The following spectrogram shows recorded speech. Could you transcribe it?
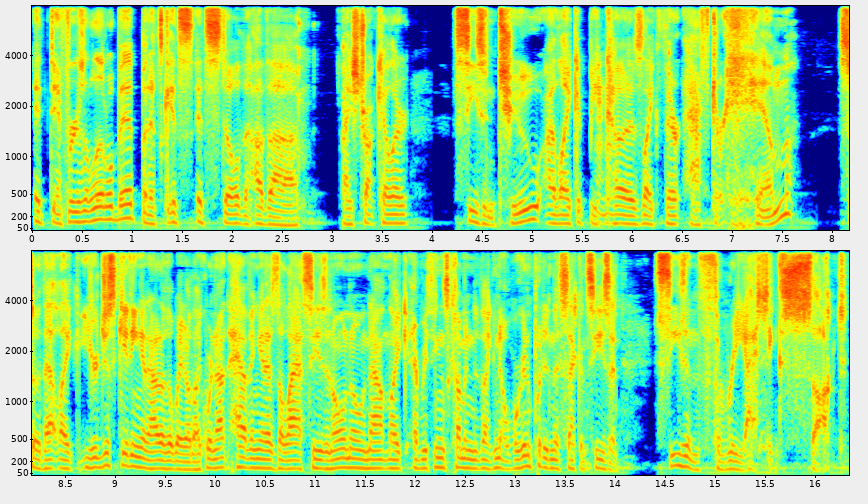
it differs a little bit, but it's it's it's still the uh, the Ice Truck Killer season two. I like it because like they're after him, so that like you're just getting it out of the way. Or like we're not having it as the last season. Oh no, now like everything's coming to like no, we're gonna put it in the second season. Season three, I think, sucked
